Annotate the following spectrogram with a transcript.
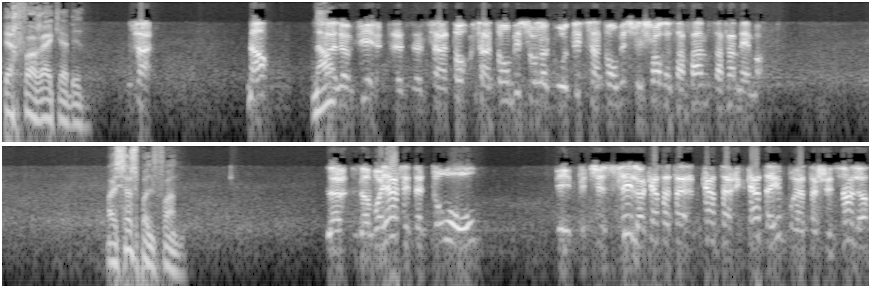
Perforer la cabine. ça, non. Non? Ça, euh, a tom- ça a tombé sur le côté, ça a tombé sur le char de sa femme, sa femme est morte. Ouais, ça, c'est pas le fun. Le, le voyage était trop haut. Puis, puis tu sais, là, quand t'arrives pour attacher ça, là,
